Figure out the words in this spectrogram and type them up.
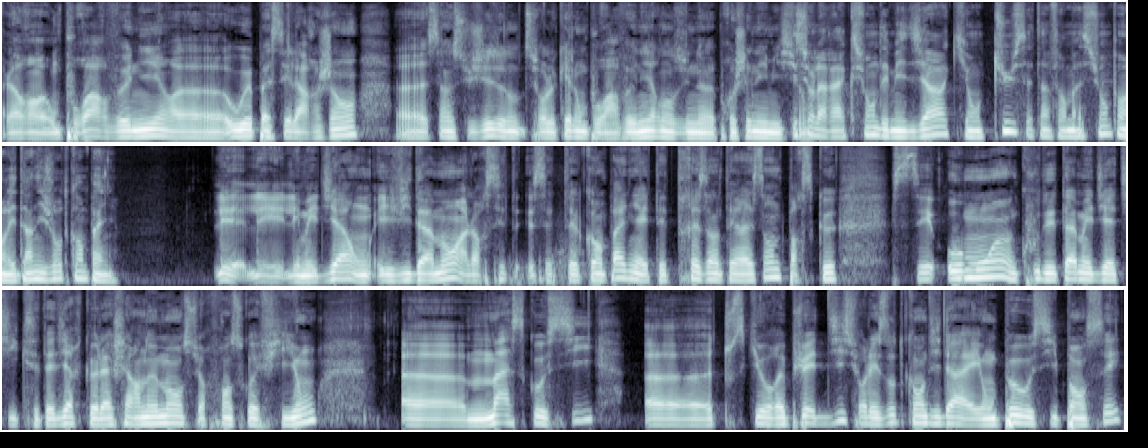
Alors on pourra revenir euh, où est passé l'argent. Euh, c'est un sujet sur lequel on pourra revenir dans une prochaine émission. Et sur la réaction des médias qui ont eu cette information pendant les derniers jours de campagne. Les, médias ont évidemment. Alors cette, cette, campagne a été très intéressante parce que c'est au moins un coup d'état médiatique, c'est-à-dire que l'acharnement sur François Fillon euh, masque aussi euh, tout ce qui aurait pu être dit sur les autres candidats. Et on peut aussi penser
